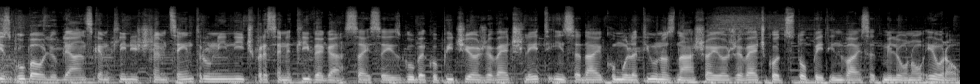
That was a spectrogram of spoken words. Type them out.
Izguba v Ljubljanskem kliničnem centru ni nič presenetljivega, saj se izgube kopičijo že več let in sedaj kumulativno znašajo že več kot 125 milijonov evrov.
